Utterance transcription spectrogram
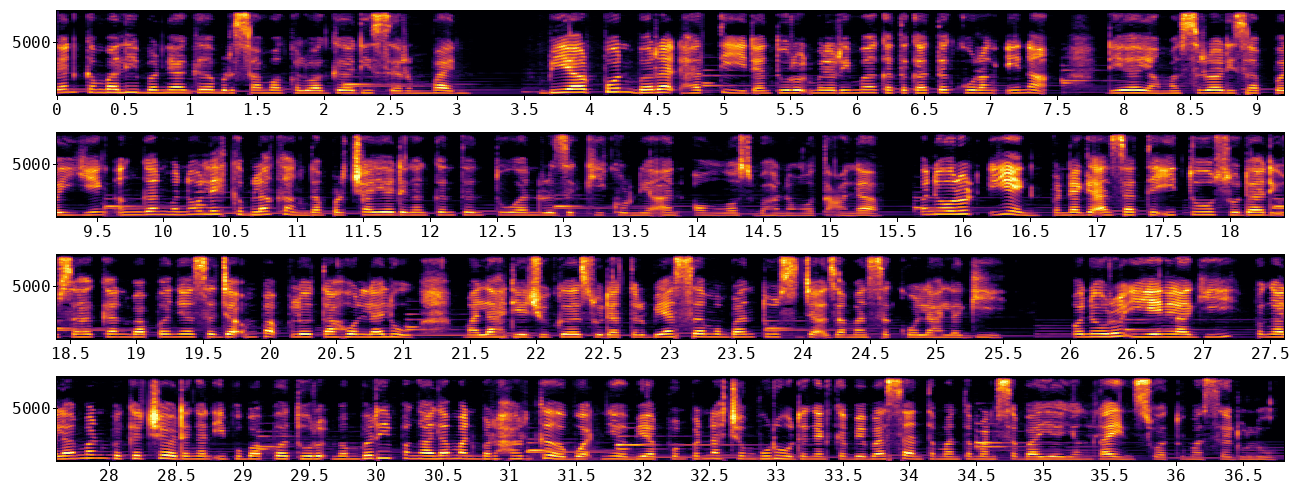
dan kembali berniaga bersama keluarga di Seremban. Biarpun berat hati dan turut menerima kata-kata kurang enak, dia yang mesra disapa Ying enggan menoleh ke belakang dan percaya dengan ketentuan rezeki kurniaan Allah Subhanahu Wa Taala. Menurut Ying, perniagaan sate itu sudah diusahakan bapanya sejak 40 tahun lalu. Malah dia juga sudah terbiasa membantu sejak zaman sekolah lagi. Menurut Ying lagi, pengalaman bekerja dengan ibu bapa turut memberi pengalaman berharga buatnya biarpun pernah cemburu dengan kebebasan teman-teman sebaya yang lain suatu masa dulu.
